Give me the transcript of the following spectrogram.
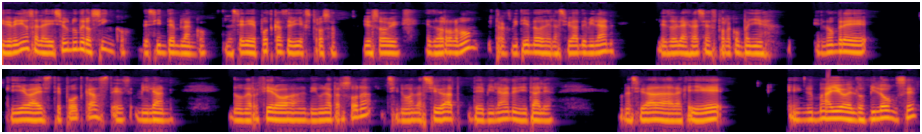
y bienvenidos a la edición número 5 de Cinta en Blanco, la serie de podcast de Viexprosa. Yo soy Eduardo Ramón, transmitiendo desde la ciudad de Milán. Les doy las gracias por la compañía. El nombre que lleva este podcast es Milán. No me refiero a ninguna persona, sino a la ciudad de Milán en Italia. Una ciudad a la que llegué en mayo del 2011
